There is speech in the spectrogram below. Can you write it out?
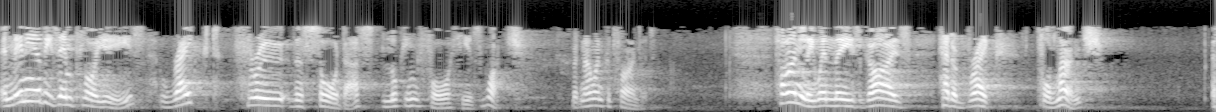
And many of his employees raked through the sawdust looking for his watch, but no one could find it. Finally, when these guys had a break for lunch, a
